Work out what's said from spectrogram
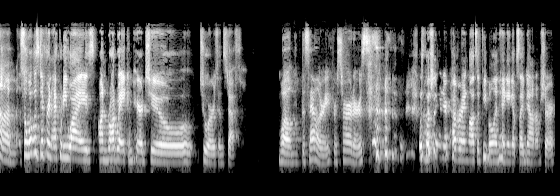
Um, so what was different equity wise on Broadway compared to tours and stuff? Well, the salary for starters. Especially when you're covering lots of people and hanging upside down, I'm sure.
